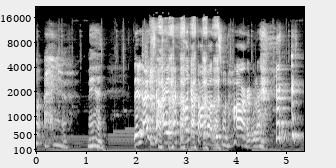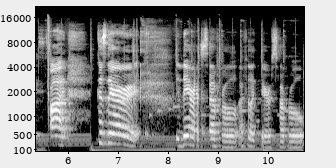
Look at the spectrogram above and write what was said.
don't, I don't man. I, I, felt like I thought about this one hard when I thought, because there are there are several. I feel like there are several.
